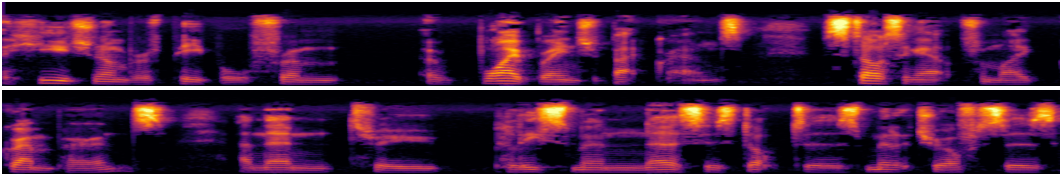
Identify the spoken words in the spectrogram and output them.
a huge number of people from a wide range of backgrounds, starting out from my grandparents, and then through policemen, nurses, doctors, military officers,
